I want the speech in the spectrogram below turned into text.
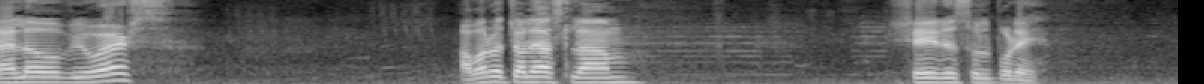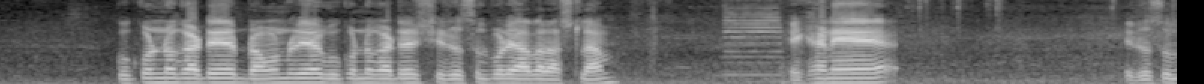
হ্যালো ভিউয়ার্স আবারও চলে আসলাম সেই রসুলপুরে। গোকর্ণঘাটের ব্রাহ্মণবাড়িয়া গোকর্ণঘাটের সেই রসুলপুরে আবার আসলাম। এখানে রসুল,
